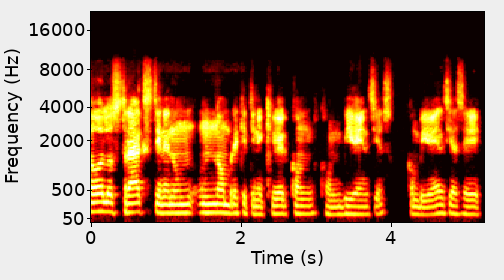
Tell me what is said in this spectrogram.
todos los tracks tienen un, un nombre que tiene que ver con, con vivencias, con vivencias, eh,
